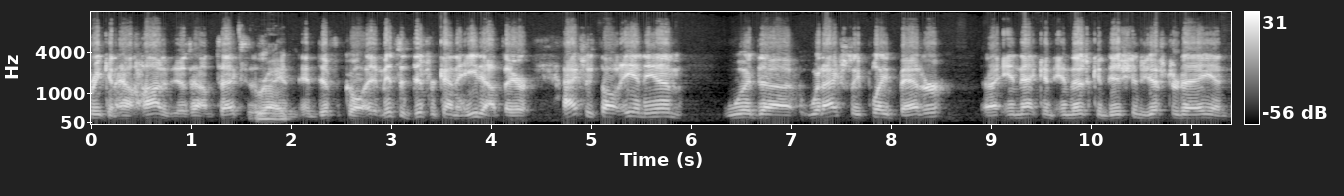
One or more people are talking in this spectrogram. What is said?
freaking how hot it is out in Texas right. and, and difficult. It's a different kind of heat out there. I actually thought A and M would uh, would actually play better uh, in that con- in those conditions yesterday, and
